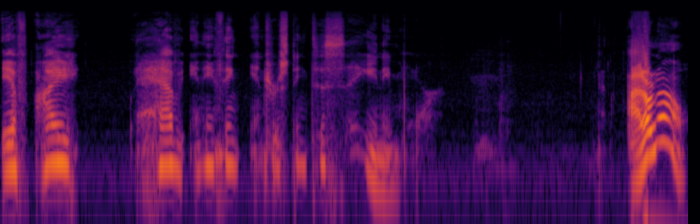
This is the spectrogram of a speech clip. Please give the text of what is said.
if I have anything interesting to say anymore. I don't know.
